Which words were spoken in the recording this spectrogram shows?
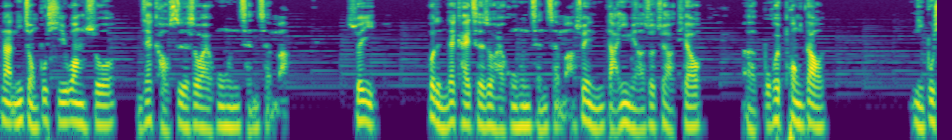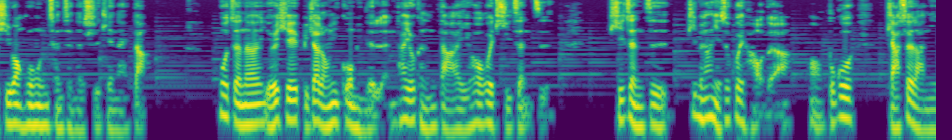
那你总不希望说你在考试的时候还昏昏沉沉嘛？所以，或者你在开车的时候还昏昏沉沉嘛？所以你打疫苗的时候最好挑呃不会碰到你不希望昏昏沉沉的时间来打。或者呢，有一些比较容易过敏的人，他有可能打了以后会起疹子。皮疹子基本上也是会好的啊，哦，不过假设啦，你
